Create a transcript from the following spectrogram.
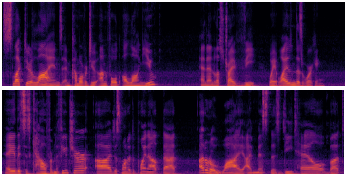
select your lines and come over to unfold along U, and then let's try V. Wait, why isn't this working? Hey, this is Cal from the future. I just wanted to point out that I don't know why I missed this detail, but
